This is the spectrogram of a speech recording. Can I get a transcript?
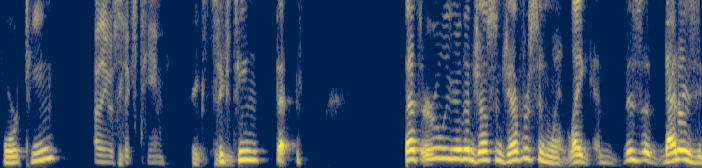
14? I think it was 16. 16. 16? That that's earlier than Justin Jefferson went. Like this is that is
